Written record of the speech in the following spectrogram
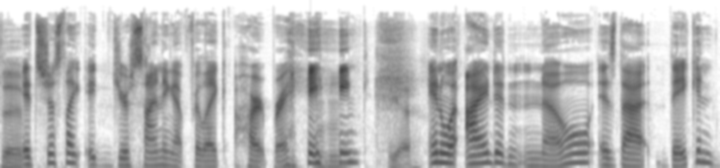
the it's just like it, you're signing up for like heartbreak Mhm. yeah And what I didn't know is that they can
